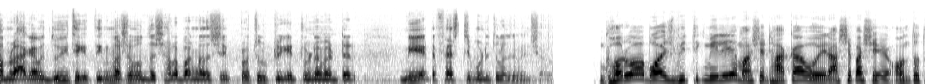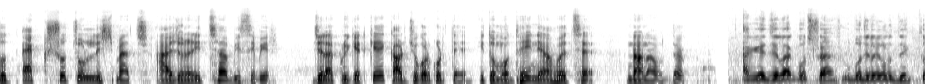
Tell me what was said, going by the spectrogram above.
আমরা আগামী দুই থেকে তিন মাসের মধ্যে সারা বাংলাদেশে প্রচুর ক্রিকেট টুর্নামেন্টের নিয়ে একটা ফেস্টিভ মোডে চলে যাবে ইনশাল্লাহ ঘরোয়া বয়স ভিত্তিক মিলিয়ে মাসে ঢাকা ও এর আশেপাশে অন্তত একশো চল্লিশ ম্যাচ আয়োজনের ইচ্ছা বিসিবির। জেলা ক্রিকেটকে কার্যকর করতে ইতোমধ্যেই নেওয়া হয়েছে নানা উদ্যোগ। আগে জেলা কোচরা উপজেলাগুলো দেখতো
